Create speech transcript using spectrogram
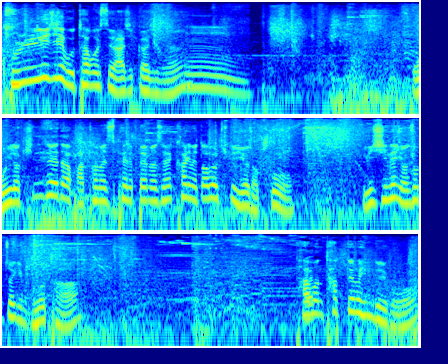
굴리질 못하고 있어요. 아직까지는. 음. 오히려 킨드에다가 바텀에 스펠을 빼면서 헤카림의 더블킬도 이어졌고 리신의 연속적인 무효타. top은 top대로 힘들고.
